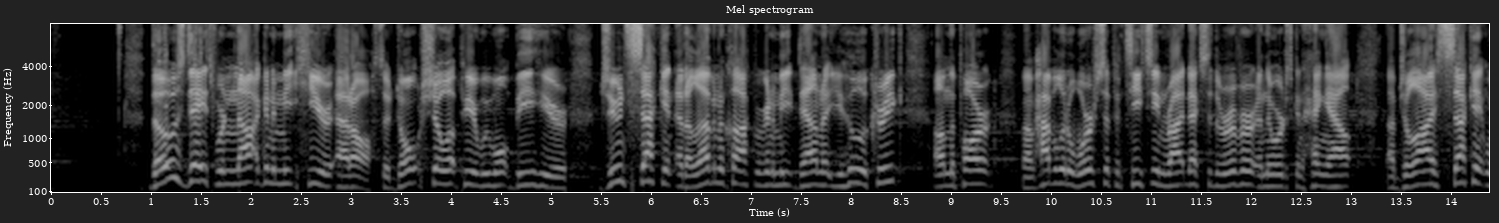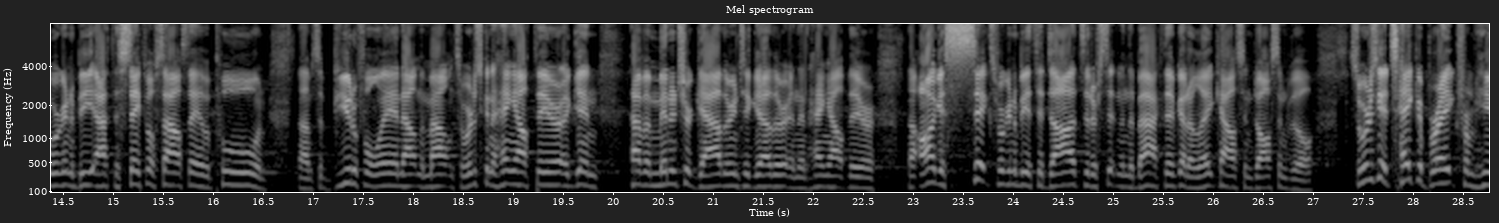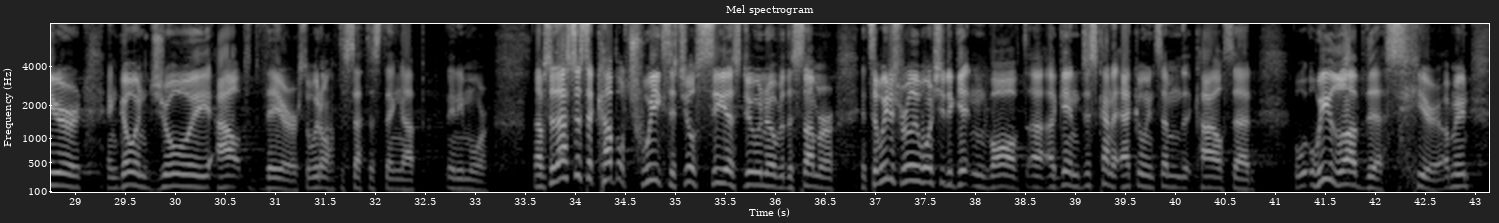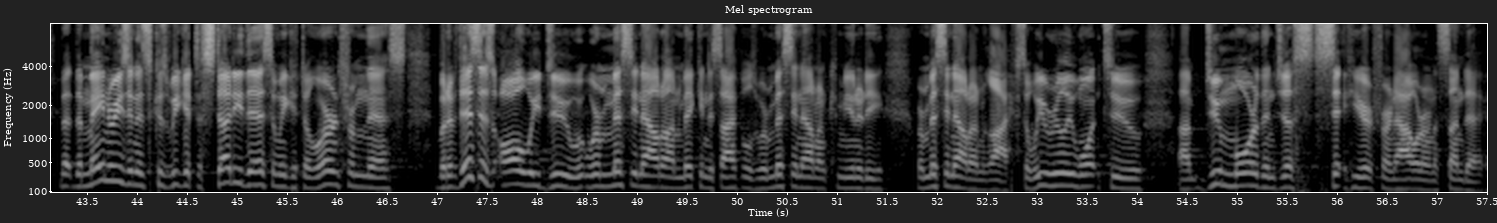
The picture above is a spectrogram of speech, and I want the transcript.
Those dates we're not going to meet here at all. So don't show up here. We won't be here. June 2nd at 11 o'clock, we're going to meet down at Yahoola Creek on the park, um, have a little worship and teaching right next to the river, and then we're just going to hang out. Uh, July 2nd, we're going to be at the Staples House. They have a pool and um, some beautiful land out in the mountains. So we're just going to hang out there. Again, have a miniature gathering together and then hang out there. Now, August 6th, we're going to be at the Dodds that are sitting in the back. They've got a lake house in Dawsonville. So we're just going to take a break from here and go enjoy out there so we don't have to set this thing up anymore. Um, so that's just a couple tweaks that you'll see us doing over the summer. And so we just really want you to get involved. Uh, again, just kind of echoing something that Kyle said. W- we love this here. I mean, the, the main reason is because we get to study this and we get to learn from this. But if this is all we do, we're missing out on making disciples. We're missing out on community. We're missing out on life. So we really want to um, do more than just sit here for an hour on a Sunday.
